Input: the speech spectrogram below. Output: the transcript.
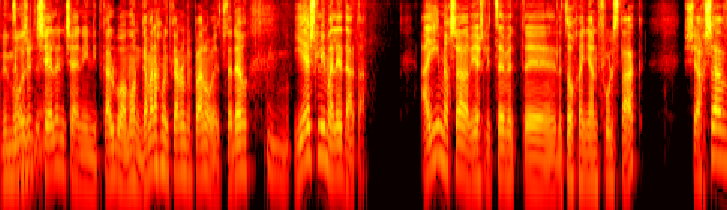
זה ומאוד פשוט challenge שאני נתקל בו המון גם אנחנו נתקלנו ב Panorays בסדר יש לי מלא דאטה. האם עכשיו יש לי צוות אה, לצורך העניין full stack שעכשיו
